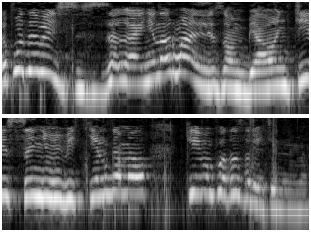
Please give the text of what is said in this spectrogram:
Та подивись, зелені нормальні зомбі, а он ті з синіми відтінками, такими подозрительними.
